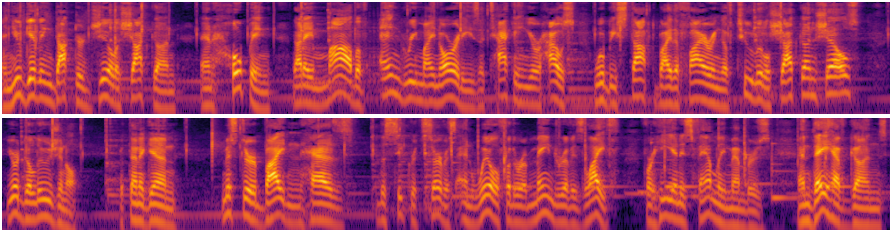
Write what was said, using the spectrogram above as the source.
And you giving Dr. Jill a shotgun and hoping that a mob of angry minorities attacking your house will be stopped by the firing of two little shotgun shells, you're delusional. But then again, Mr. Biden has the Secret Service and will for the remainder of his life for he and his family members. And they have guns,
